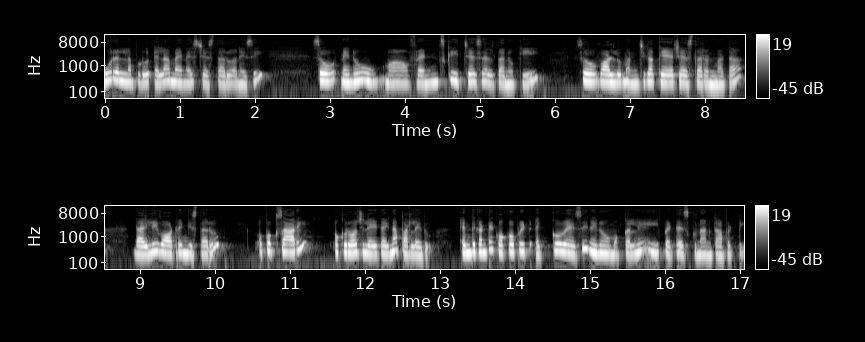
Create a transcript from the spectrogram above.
ఊరు వెళ్ళినప్పుడు ఎలా మేనేజ్ చేస్తారు అనేసి. సో నేను మా ఫ్రెండ్స్కి ఇచ్చేసి వెళ్తాను కీ. సో వాళ్ళు మంచిగా కేర్ చేస్తారనమాట డైలీ వాటరింగ్ ఇస్తారు. ఒక్కొక్కసారి ఒక రోజు లేట్ అయినా పర్లేదు. ఎందుకంటే కోకోపీట్ ఎక్కువ వేసి నేను మొక్కల్ని పెట్టేసుకున్నాను కాబట్టి.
